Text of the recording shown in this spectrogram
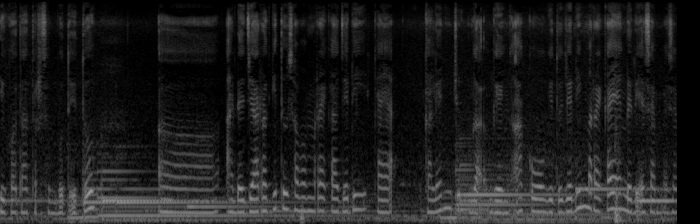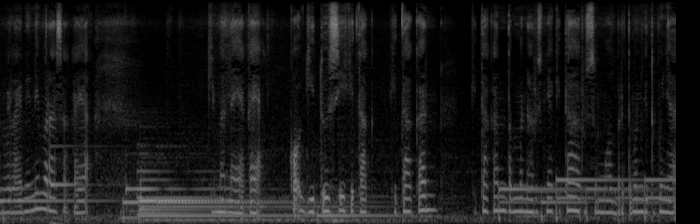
di kota tersebut itu uh, ada jarak gitu sama mereka. Jadi kayak kalian juga geng aku gitu. Jadi mereka yang dari SMP SMP lain ini merasa kayak gimana ya kayak kok gitu sih kita kita kan kita kan temen harusnya kita harus semua berteman gitu punya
